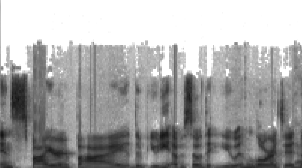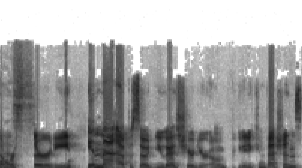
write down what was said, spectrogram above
inspired by the beauty episode that you and Laura did, yes. number 30. In that episode, you guys shared your own beauty confessions.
